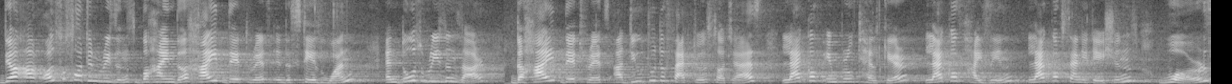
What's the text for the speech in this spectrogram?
there are also certain reasons behind the high death rates in the stage 1 and those reasons are the high death rates are due to the factors such as lack of improved healthcare, lack of hygiene, lack of sanitations, wars,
